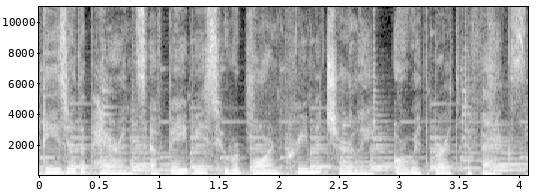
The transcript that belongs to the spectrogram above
These are the parents of babies who were born prematurely or with birth defects.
